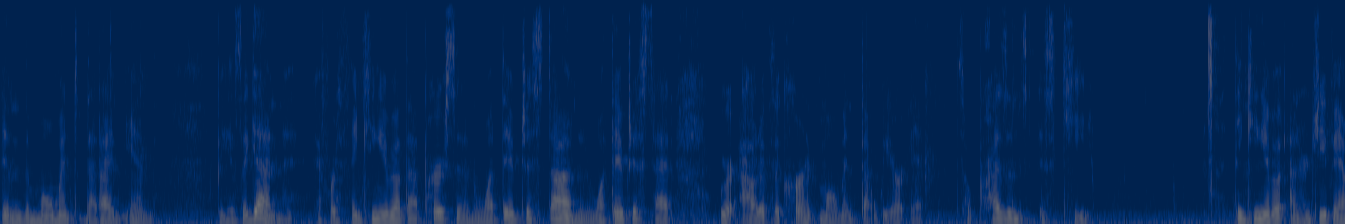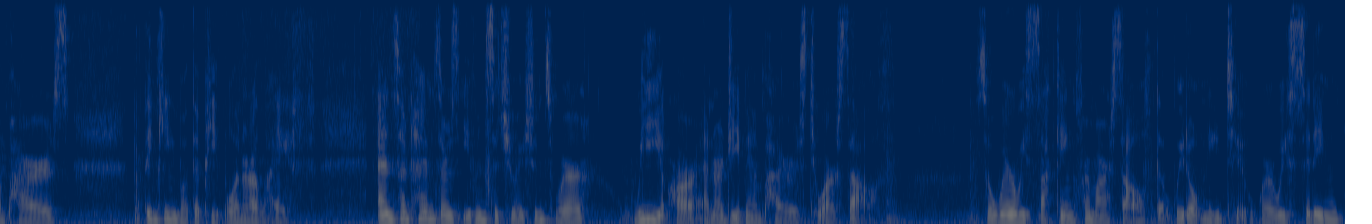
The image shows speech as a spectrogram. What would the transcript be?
in the moment that I'm in. Because again, if we're thinking about that person and what they've just done and what they've just said, we're out of the current moment that we are in. So presence is key. Thinking about energy vampires, thinking about the people in our life. And sometimes there's even situations where we are energy vampires to ourselves. So, where are we sucking from ourselves that we don't need to? Where are we sitting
